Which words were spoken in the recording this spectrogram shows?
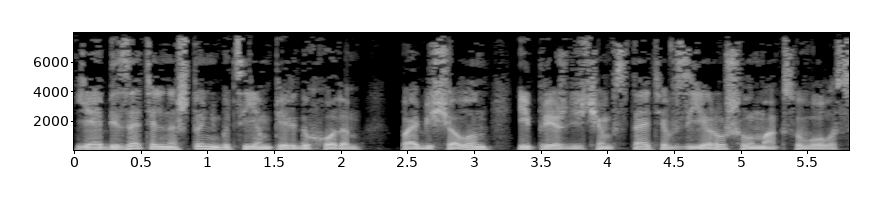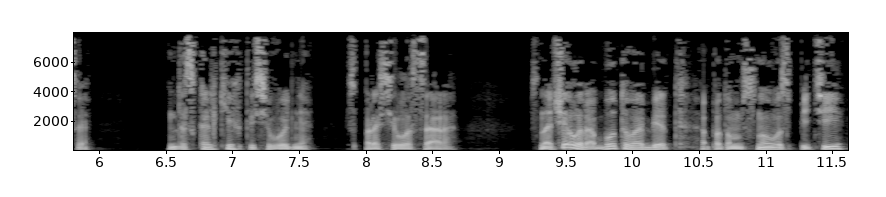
«Я обязательно что-нибудь съем перед уходом», — пообещал он, и прежде чем встать, взъерошил Максу волосы. «До скольких ты сегодня?» — спросила Сара. «Сначала работа в обед, а потом снова с пяти,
